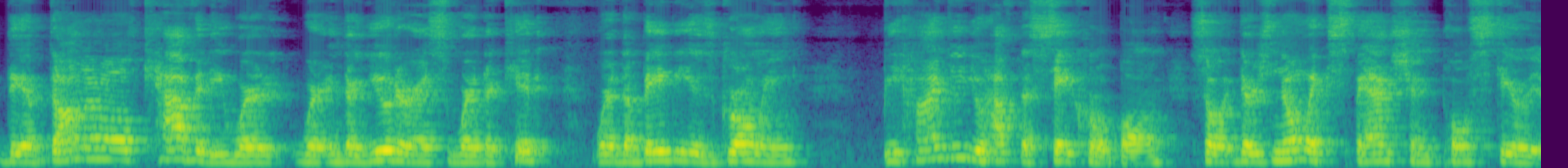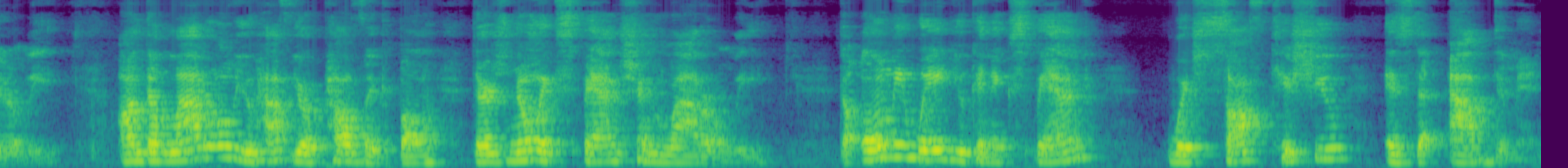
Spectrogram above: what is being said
the abdominal cavity where where in the uterus where the kid where the baby is growing behind you you have the sacral bone. So there's no expansion posteriorly. On the lateral you have your pelvic bone. There's no expansion laterally. The only way you can expand with soft tissue is the abdomen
